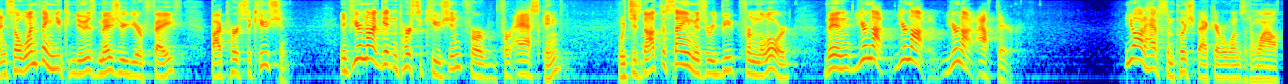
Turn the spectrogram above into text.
And so, one thing you can do is measure your faith by persecution. If you're not getting persecution for, for asking, which is not the same as rebuke from the Lord, then you're not, you're, not, you're not out there. You ought to have some pushback every once in a while.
